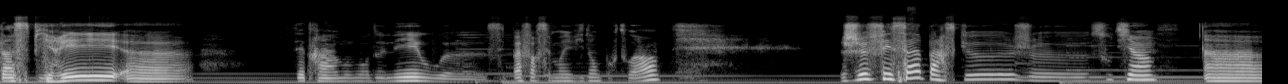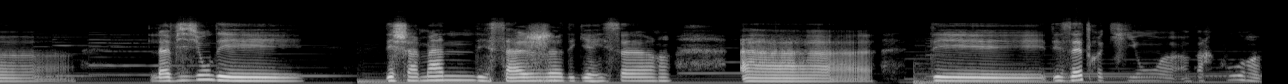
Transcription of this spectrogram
t'inspirer, peut-être à un moment donné où c'est pas forcément évident pour toi. Je fais ça parce que je soutiens euh, la vision des, des chamans, des sages, des guérisseurs, euh, des, êtres qui ont un parcours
